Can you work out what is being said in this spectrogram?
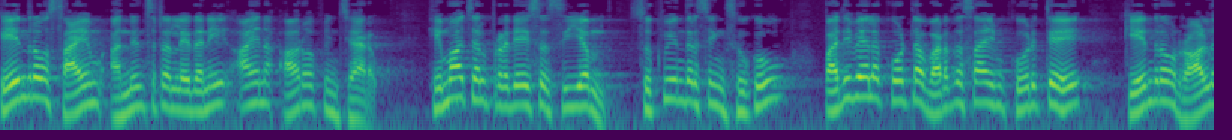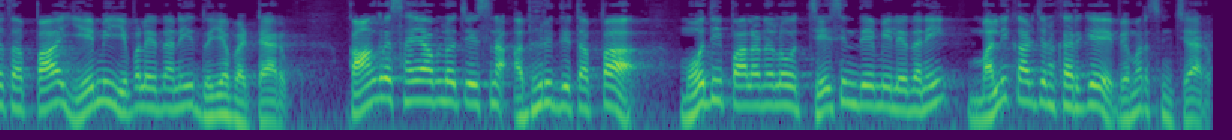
కేంద్రం సాయం అందించడం లేదని ఆయన ఆరోపించారు హిమాచల్ ప్రదేశ్ సీఎం సుఖ్వీందర్ సింగ్ సుఖు పదివేల కోట్ల వరద సాయం కోరితే కేంద్రం రాళ్లు తప్ప ఏమీ ఇవ్వలేదని దుయ్యబట్టారు కాంగ్రెస్ హయాంలో చేసిన అభివృద్ధి తప్ప మోదీ పాలనలో చేసిందేమీ లేదని మల్లికార్జున ఖర్గే విమర్శించారు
